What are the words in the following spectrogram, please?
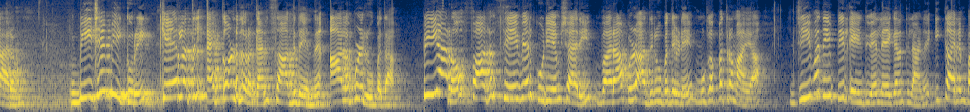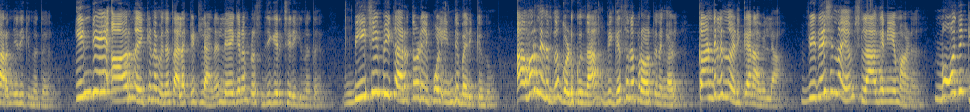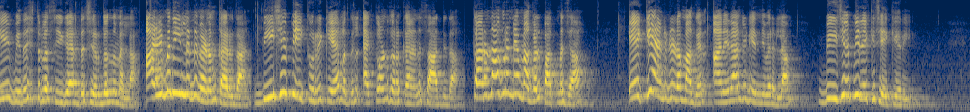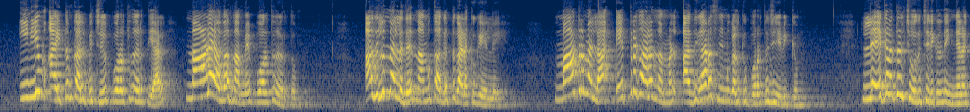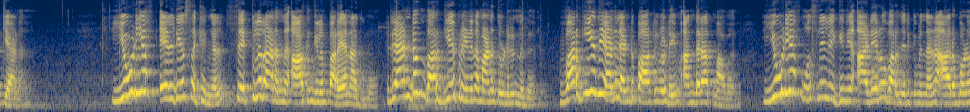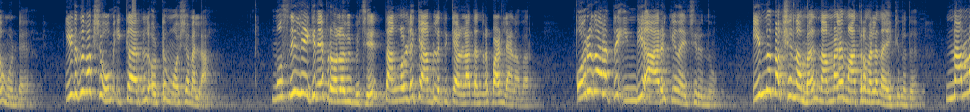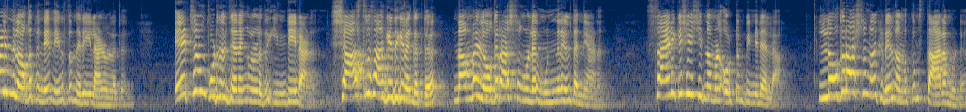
നമസ്കാരം. B J P ഇക്കുറി കേരളത്തിൽ അക്കൗണ്ട് തുറക്കാൻ സാധ്യതയെന്ന് ആലപ്പുഴ രൂപത. P R O father Xavier Kudiyamshery Varappuzha അതിരൂപതയുടെ മുഖപത്രമായ ജീവദീപ്തിയിൽ എഴുതിയ ലേഖനത്തിലാണ് ഇക്കാര്യം പറഞ്ഞിരിക്കുന്നത്. ഇന്ത്യയെ ആറ് നയിക്കണമെന്ന തലക്കെട്ടിലാണ് ലേഖനം പ്രസിദ്ധീകരിച്ചിരിക്കുന്നത്. ബി ജെ പി കരുത്തോടെ ഇപ്പോൾ ഇന്ത്യ ഭരിക്കുന്നു. അവർ നേതൃത്വം കൊടുക്കുന്ന വികസന പ്രവർത്തനങ്ങൾ കണ്ടില്ലെന്ന് നടിക്കാനാവില്ല. വിദേശ നയം ശ്ലാഘനീയമാണ്. മോദിക്ക് വിദേശത്തുള്ള സ്വീകാര്യത ചെറുതൊന്നുമല്ല. അഴിമതിയില്ലെന്ന് വേണം കരുതാൻ. ബി ജെ പി ഇക്കുറി കേരളത്തിൽ അക്കൗണ്ട് തുറക്കാനാണ് സാധ്യത. കരുണാകരന്റെ മകൾ പത്മജ എ കെ ആന്റണിയുടെ മകൻ അനിലാന്റണി എന്നിവരെല്ലാം ബി ജെ പിയിലേക്ക് ചേക്കേറി. ഇനിയും ഐത്തം കൽപ്പിച്ച് പുറത്തു നിർത്തിയാൽ നാളെ അവർ നമ്മെ പുറത്തു നിർത്തും. അതിലും നല്ലത് നമുക്കകത്ത് കടക്കുകയല്ലേ? മാത്രമല്ല എത്ര കാലം നമ്മൾ അധികാര സിനിമകൾക്ക് പുറത്ത് ജീവിക്കും? ലേഖനത്തിൽ ചോദിച്ചിരിക്കുന്നത് ഇങ്ങനെയൊക്കെയാണ് U D F L D F സഖ്യങ്ങൾ secular ആണെന്ന് ആർക്കെങ്കിലും പറയാനാകുമോ? രണ്ടും വർഗീയ പ്രീണനമാണ് തുടരുന്നത്. വർഗീയതയാണ് രണ്ട് പാർട്ടികളുടെയും അന്തരാത്മാവ്. യു ഡി എഫ് മുസ്ലിം ലീഗിന് അടിയറവ് പറഞ്ഞിരിക്കുമെന്നാണ് ആരോപണവുമുണ്ട്. ഇടതുപക്ഷവും ഇക്കാര്യത്തിൽ ഒട്ടും മോശമല്ല. മുസ്ലിം ലീഗിനെ പ്രലോഭിപ്പിച്ച് തങ്ങളുടെ ക്യാമ്പിലെത്തിക്കാനുള്ള തന്ത്രപ്പാടിലാണ് അവർ ഒരു കാലത്ത് ഇന്ത്യ ആരൊക്കെ നയിച്ചിരുന്നു. ഇന്ന് പക്ഷെ നമ്മൾ നമ്മളെ മാത്രമല്ല നയിക്കുന്നത്. നമ്മൾ ഇന്ന് ലോകത്തിന്റെ നേതൃത്വ നിരയിലാണുള്ളത്. ഏറ്റവും കൂടുതൽ ജനങ്ങളുള്ളത് ഇന്ത്യയിലാണ്. ശാസ്ത്ര സാങ്കേതിക രംഗത്ത് നമ്മൾ ലോകരാഷ്ട്രങ്ങളുടെ മുൻനിരയിൽ തന്നെയാണ്. സൈനിക ശേഷി നമ്മൾ ഒട്ടും പിന്നിലല്ല. ലോകരാഷ്ട്രങ്ങൾക്കിടയിൽ നമുക്കും സ്ഥാനമുണ്ട്.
